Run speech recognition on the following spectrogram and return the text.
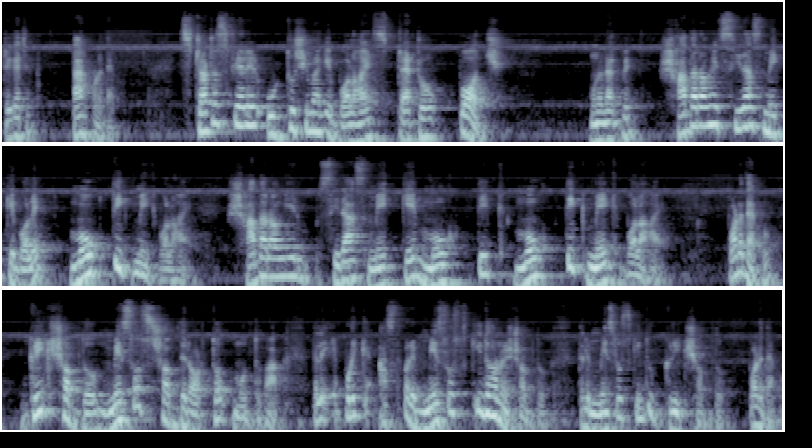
ঠিক আছে? তারপরে দেখো। স্ট্র্যাটোস্ফিয়ারের ঊর্ধ্বসীমাকে বলা হয় স্ট্র্যাটোপজ। মনে রাখবে? সাদা রঙের সিরাস মেঘকে বলে মৌক্তিক মেঘ বলা হয়। সাদা রঙের সিরাস মেঘকে মৌক্তিক মৌক্তিক মেঘ বলা হয়। পরে দেখো, গ্রিক শব্দ মেসোস শব্দের অর্থ মধ্যভাগ। তাহলে এ পরীক্ষায় আসতে পারে, মেসোস কী ধরনের শব্দ? তাহলে মেসোস কিন্তু গ্রিক শব্দ। পরে দেখো,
